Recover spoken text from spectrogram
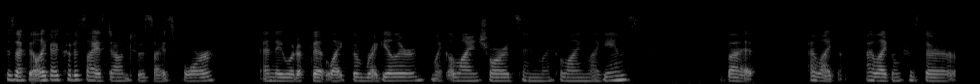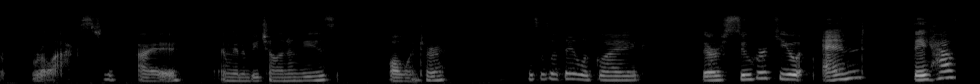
because I feel like I could have sized down to a size four and they would have fit like the regular like aligned shorts and like aligned leggings. But I like them. I like them because they're relaxed. I am going to be chilling in these all winter. This is what they look like. They're super cute and they have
